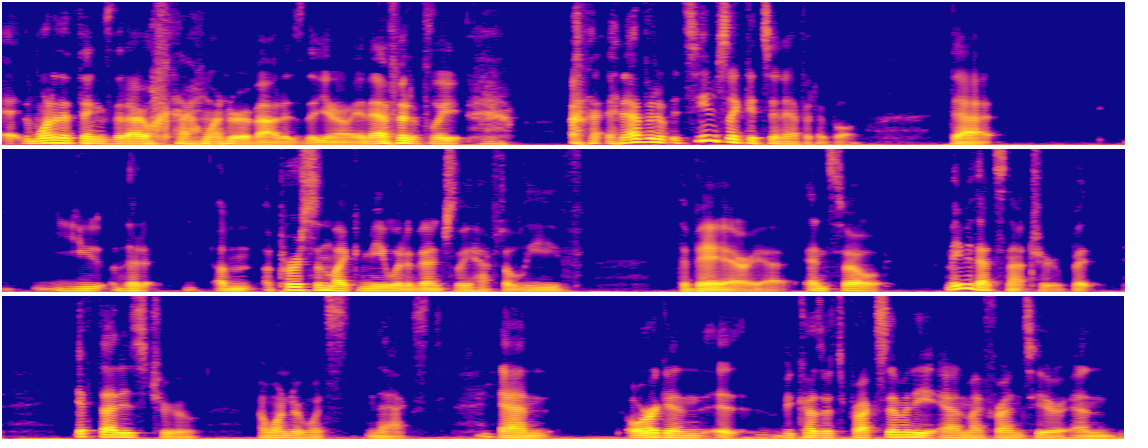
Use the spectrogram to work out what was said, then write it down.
eh, one of the things that I, I wonder about is that you know, inevitably, inevitable. It seems like it's inevitable that you that um, a person like me would eventually have to leave the Bay Area, and so maybe that's not true. But if that is true, I wonder what's next. Mm-hmm. And Oregon, it, because of its proximity and my friends here, and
